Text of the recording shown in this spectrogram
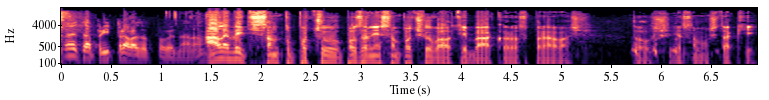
To je tá príprava zodpovedná, no? Ale veď som tu počul, pozorne som počúval teba, ako rozprávaš. To už, ja som už taký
